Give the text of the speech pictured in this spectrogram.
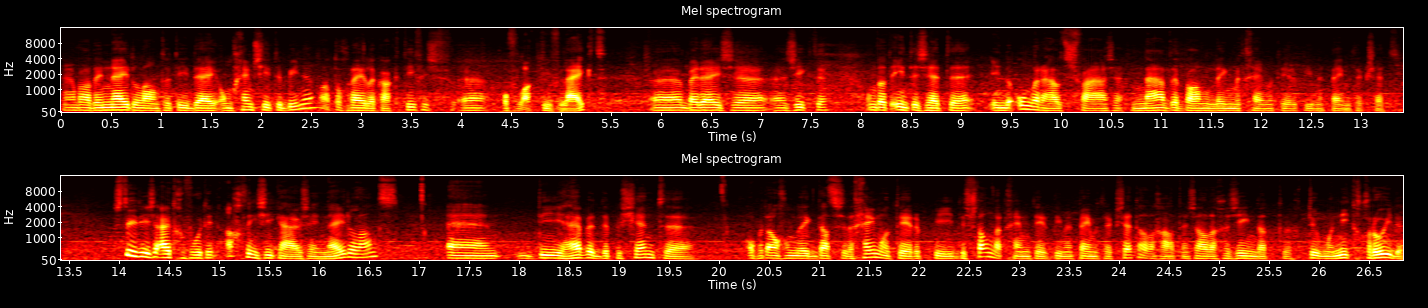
We hadden in Nederland het idee om gemcitabine, wat toch redelijk actief is, uh, of actief lijkt bij deze uh, ziekte, om dat in te zetten in de onderhoudsfase na de behandeling met chemotherapie met pemetrexed. De studie is uitgevoerd in 18 ziekenhuizen in Nederland. En die hebben de patiënten op het ogenblik dat ze de chemotherapie, de standaard chemotherapie met pemetrexed hadden gehad en ze hadden gezien dat de tumor niet groeide.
